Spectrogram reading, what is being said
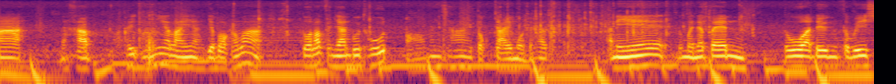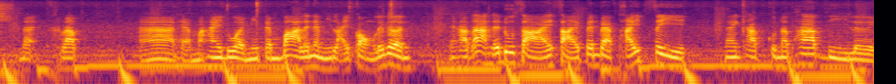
มา นะครับ เฮ้ยแล้วนี่อะไรอะอย่าบอกนะว่าตัวรับสัญญาณบลูทูธ อ๋อ ไม่ใช่ ตกใจหมดนะครับ อันนี้เหมือนจะเป็นตัวดึงสวิชนะครับ อ่าแถมมาให้ด้วยมีเต็มบ้านแล้วเนี่ยมีหลายกล่องเหลือเกินนะครับอะแล้วดูสายสายเป็นแบบ Type C นะครับคุณภาพดีเลย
